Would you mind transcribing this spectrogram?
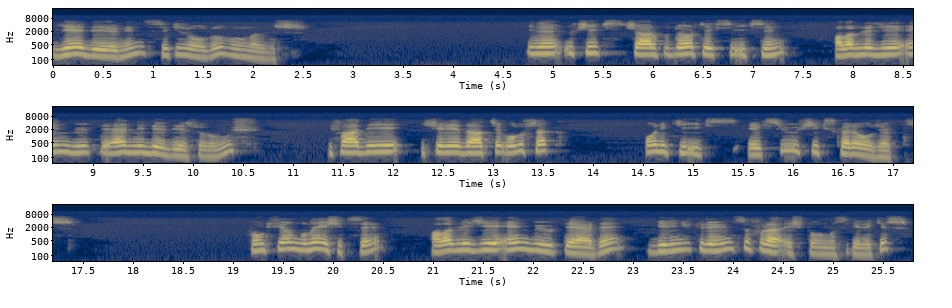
y değerinin 8 olduğu bulunabilir. Yine 3x çarpı 4 eksi x'in alabileceği en büyük değer nedir diye sorulmuş. İfadeyi içeriye dağıtacak olursak 12x eksi 3x kare olacaktır. Fonksiyon buna eşitse alabileceği en büyük değerde birinci türevin sıfıra eşit olması gerekir.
